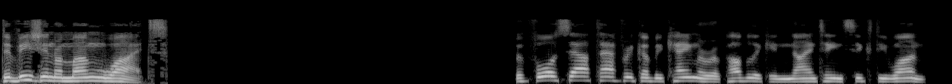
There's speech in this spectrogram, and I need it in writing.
Division among whites Before South Africa became a republic in 1961,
